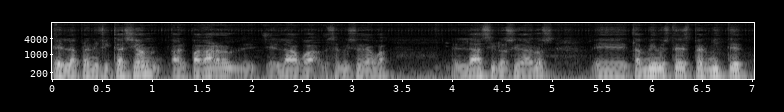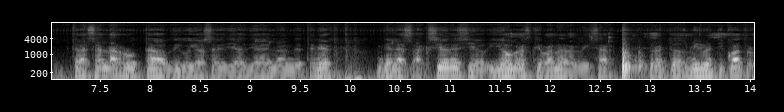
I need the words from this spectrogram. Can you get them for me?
en la planificación al pagar el agua, el servicio de agua, las y los ciudadanos, eh, también ustedes permite trazar la ruta, digo yo, ya, ya la han de tener, de las acciones y, y, obras que van a realizar durante 2024.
